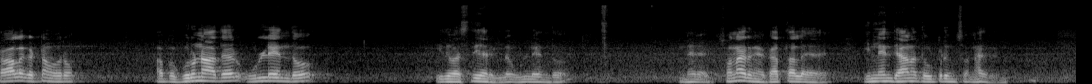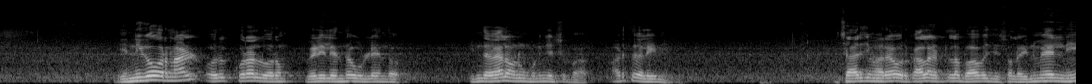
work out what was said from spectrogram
காலகட்டம் வரும். அப்போ குருநாதர் உள்ளேந்தோ? இது வசதியாக இருக்குல்ல உள்ளேந்தோ? சொன்னாருங்க காத்தால் இன்னேன் தியானத்தை விட்டுருன்னு சொன்னார். என்றைக்கோ ஒரு நாள் ஒரு குரல் வரும் வெளியிலேருந்தோ உள்ளேருந்தோ இந்த வேலை உனக்கு முடிஞ்சிச்சுப்பா அடுத்த வேலையை நீ. சார்ஜி மாற ஒரு காலகட்டத்தில் பாபுஜி சொல்கிற இனிமேல் நீ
